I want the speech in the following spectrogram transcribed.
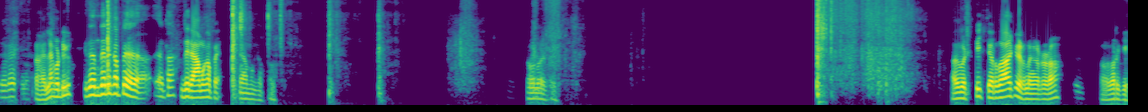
എല്ലാം പൊട്ടിക്കും? ഇത് എന്തിനും കപ്പയാ ഏട്ടാ? ഇത് രാമകപ്പ. രാമൻ കപ്പ അത് വെട്ടി ചെറുതാക്കി ഇടണം കേട്ടോടാ അത് പറിക്ക്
